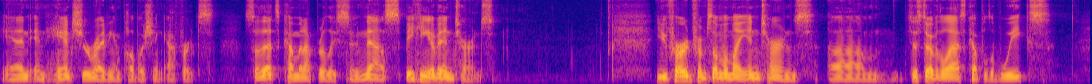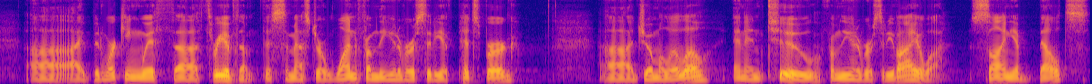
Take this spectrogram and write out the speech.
and enhance your writing and publishing efforts. So that's coming up really soon. Now, speaking of interns, you've heard from some of my interns um, just over the last couple of weeks. Uh, I've been working with uh, three of them this semester one from the University of Pittsburgh, uh, Joe Malillo, and then two from the University of Iowa, Sonia Belts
